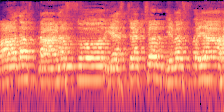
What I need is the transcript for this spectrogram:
पादः प्राणः सूर्यश्चक्षुर्दिवस्पयाः।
